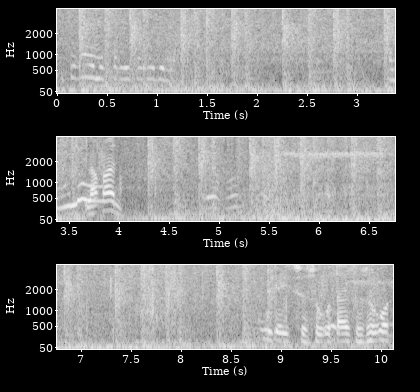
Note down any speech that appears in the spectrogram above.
Ito ka, magpakita ka dyan. Ano? Lakad. Ayoko. Yan guys, susuot tayo, susuot.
